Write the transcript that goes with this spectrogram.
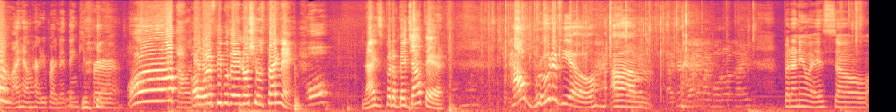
am. I am already pregnant. Thank you for. Oh, oh, what if people didn't know she was pregnant? Oh, Now you just put a bitch out there. How rude of you. Um, I've been running my motor all night. but anyways, so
